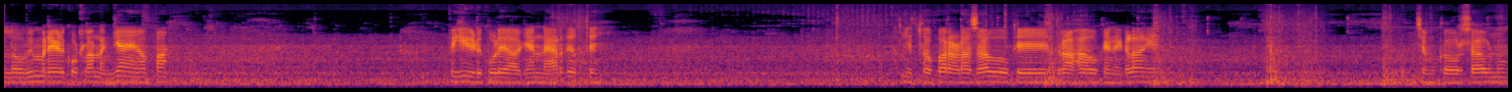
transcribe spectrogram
ਲੋ ਵੀ ਮਰੇਲ ਕੋਟਲਾ ਲੰਘੇ ਆਏ ਆਪਾਂ। ਭੀੜ ਕੋਲੇ ਆ ਗਿਆ ਨਹਿਰ ਦੇ ਉੱਤੇ। ਇੱਥੋਂ ਆਪਾਂ ਰਾੜਾ ਸਾਹਿਬ ਹੋ ਕੇ ਦਰਾਹਾ ਹੋ ਕੇ ਨਿਕਲਾਂਗੇ। ਚਮਕੌਰ ਸਾਹਿਬ ਨੂੰ।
